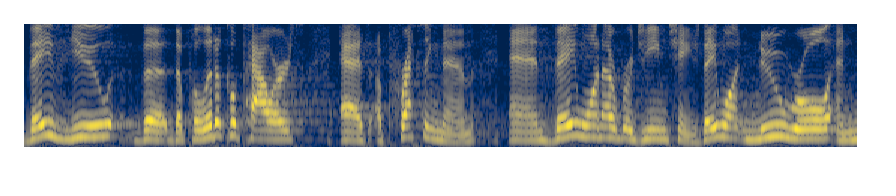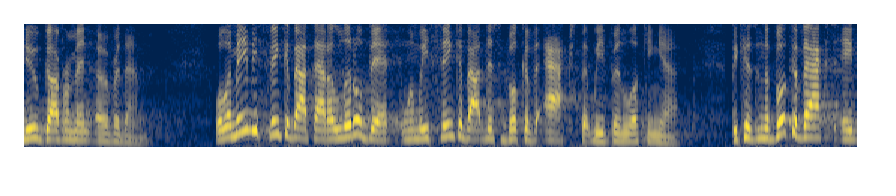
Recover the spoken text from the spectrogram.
They view the, the political powers as oppressing them, and they want a regime change. They want new rule and new government over them. Well, it made me think about that a little bit when we think about this book of Acts that we've been looking at. Because in the book of Acts, a,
